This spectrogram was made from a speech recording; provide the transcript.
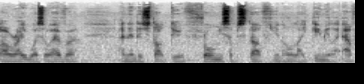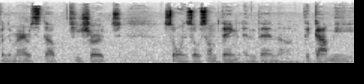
all right whatsoever. And then they start to throw me some stuff, you know, like give me like alphanumeric stuff, t-shirts, so and so something. And then uh, they got me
